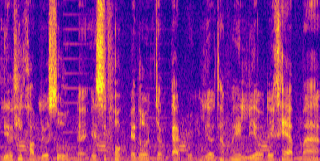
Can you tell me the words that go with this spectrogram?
เลี้ยวที่ความเร็วสูงเนี่ย S16 จะโดนจำกัดวงเลี้ยวทำให้เลี้ยวได้แคบมาก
